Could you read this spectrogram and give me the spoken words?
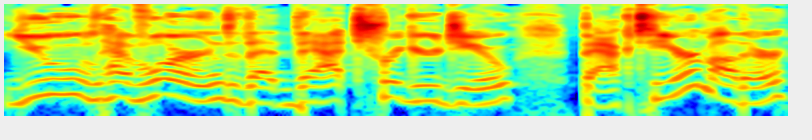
you have learned that that triggered you back to your mother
